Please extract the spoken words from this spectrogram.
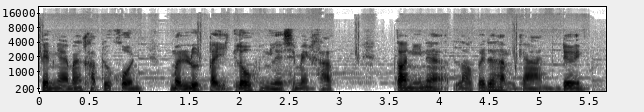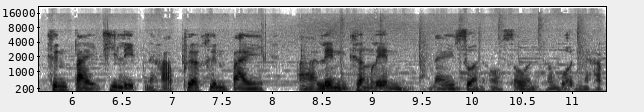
เป็นไงบ้างครับทุกคนเหมือนหลุดไปอีกโลกหนึ่งเลยใช่ไหมครับ ตอนนี้เนี่ยเราก็จะทำการเดินขึ้นไปที่ลิฟต์นะครับ เพื่อขึ้นไปเล่นเครื่องเล่นในส่วนของโซนข้างบนนะครับ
